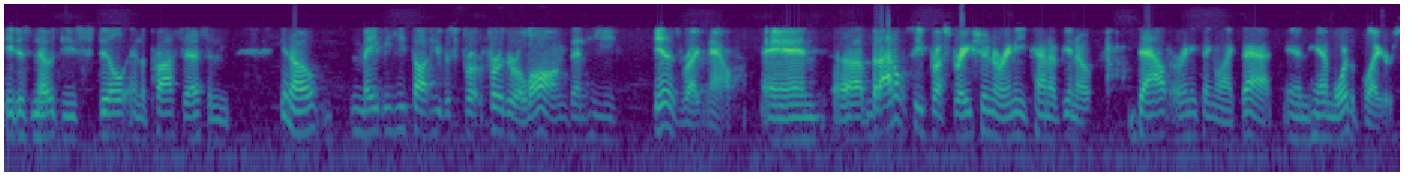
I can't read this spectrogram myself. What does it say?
He just knows he's still in the process, and you know, maybe he thought he was f- further along than he is right now. And uh, but I don't see frustration or any kind of you know doubt or anything like that in him or the players.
